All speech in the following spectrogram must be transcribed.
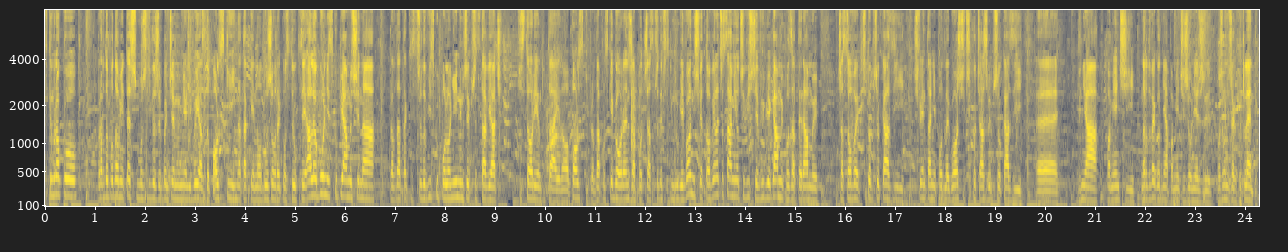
W tym roku prawdopodobnie też możliwe, że będziemy mieli wyjazd do Polski na takie no, dużą rekonstrukcję, ale ogólnie skupiamy się na prawda, takim środowisku polonijnym, żeby przedstawiać historię tutaj no, Polski, prawda, polskiego oręża podczas przede wszystkim II wojny światowej, ale czasami oczywiście wybiegamy poza te ramy czasowe, czy to przy okazji Święta Niepodległości, czy chociażby przy okazji e, Dnia Pamięci, Narodowego Dnia Pamięci Żołnierzy, o żołnierzach wyklętych.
